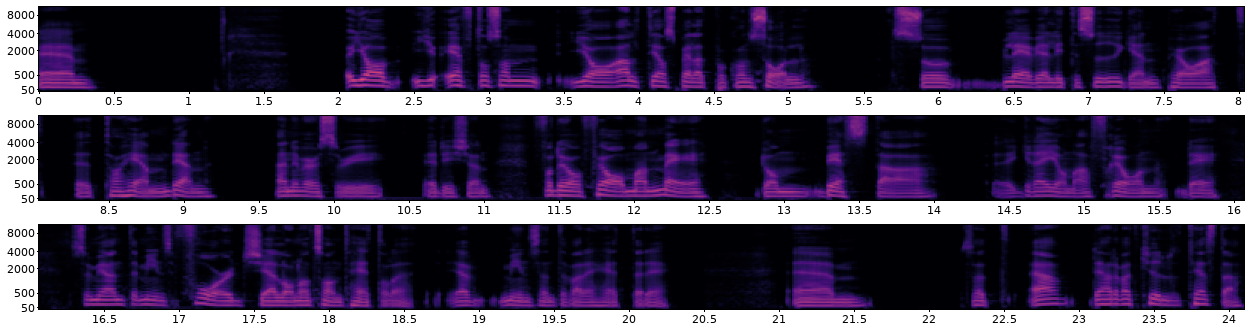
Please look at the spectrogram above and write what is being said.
Ehm, jag, eftersom jag alltid har spelat på konsol så blev jag lite sugen på att eh, ta hem den Anniversary Edition. För då får man med de bästa eh, grejerna från det. Som jag inte minns, Forge eller något sånt heter det. Jag minns inte vad det hette det. Um, så att, ja, det hade varit kul att testa.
